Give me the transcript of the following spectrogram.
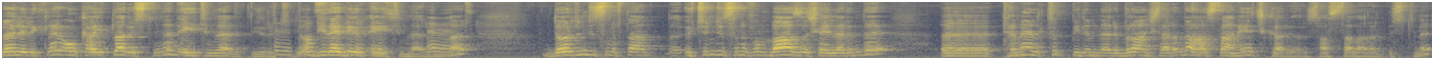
Böylelikle o kayıtlar üstünden eğitimler yürütülüyor. Birebir birebir. eğitimler Evet. bunlar. Dördüncü sınıftan, üçüncü sınıfın bazı şeylerinde e, temel tıp bilimleri branşlarında hastaneye çıkarıyoruz hastaların üstüne.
